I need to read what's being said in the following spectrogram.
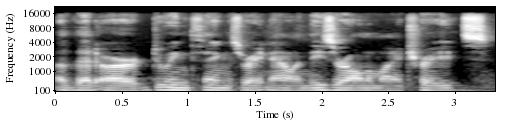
uh, that are doing things right now, and these are all of my trades.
